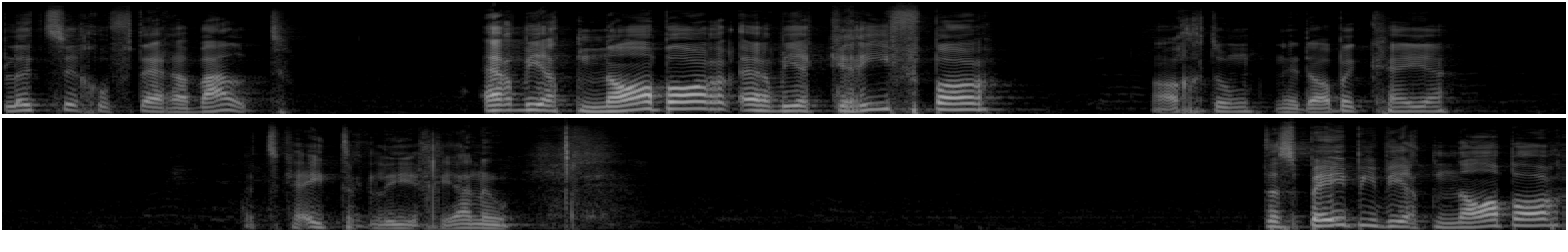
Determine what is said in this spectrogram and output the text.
plötzlich auf dieser Welt. Er wird nahbar, er wird greifbar. Achtung, nicht runterfallen. Jetzt geht er gleich, ja nu. Das Baby wird nahbar,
